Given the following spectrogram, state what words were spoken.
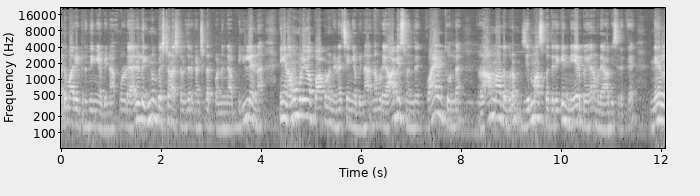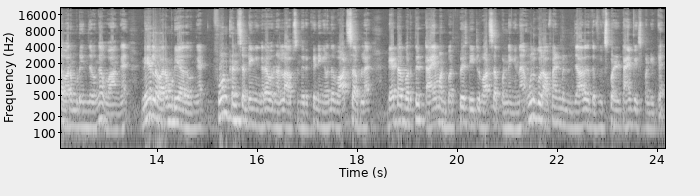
தடுமாறிட்டு இருந்தீங்க அப்படின்னா உங்களுடைய அருகில் இன்னும் பெஸ்ட்டான ஸ்ட்ரக்சர் கன்சிடர் பண்ணுங்க. அப்படி இல்லைன்னா நீங்க நம்ம மூலியமாக பார்க்கணும்னு நினைச்சீங்க அப்படின்னா நம்முடைய ஆபீஸ் வந்து கோயம்புத்தூர்ல ராமநாதபுரம் ஜிம் ஆஸ்பத்திரிக்கு நியர்பை தான் நம்முடைய ஆபீஸ் இருக்கு. நேர்ல வர முடிஞ்சவங்க வாங்க. நேர்ல வர முடியாதவங்க ஃபோன் கன்சல்டிங்கிற ஒரு நல்ல ஆப்ஷன் இருக்கு. நீங்க வந்து வாட்ஸ்அப்ல date of birth time and birth place detail WhatsApp பண்ணிங்கன்னா உங்களுக்கு ஒரு அப்பாயின்மெண்ட் ஜாதகத்தை ஃபிக்ஸ் பண்ணி டைம் ஃபிக்ஸ் பண்ணிவிட்டு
